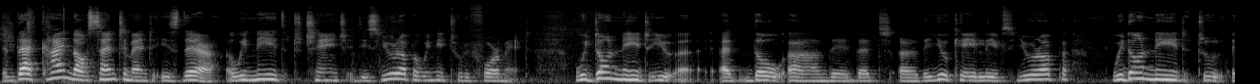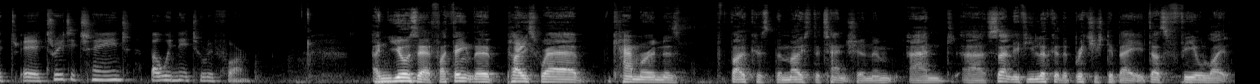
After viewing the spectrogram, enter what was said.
that kind of sentiment is there. We need to change this Europe. We need to reform it. We don't need you, uh, though uh, the, that uh, the UK leaves Europe. We don't need to a, treaty change, but we need to reform. And Josef, I think the place where Cameron has focused the most attention, and, and uh, certainly if you look at the British debate, it does feel like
